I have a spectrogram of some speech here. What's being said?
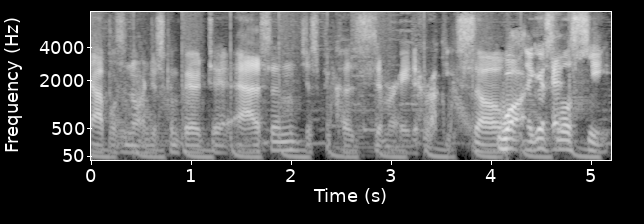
apples and oranges compared to Addison, just because Zimmer hated rookies. So well, I guess we'll see.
